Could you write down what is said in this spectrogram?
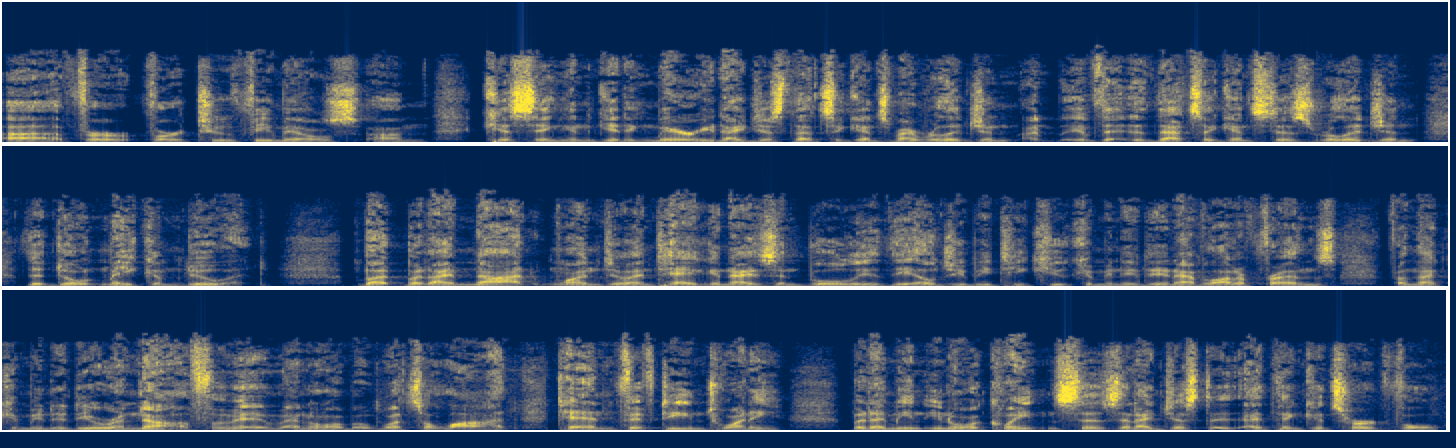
uh, for, for two females, um, kissing and getting married. I just, that's against my religion. If that's against his religion, then don't make him do it. But, but I'm not one to antagonize and bully the LGBTQ community. And I have a lot of friends from that community or enough. I, mean, I don't know about what's a lot, 10, 15, 20, but I mean, you know, acquaintances. And I just, I think it's hurtful.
